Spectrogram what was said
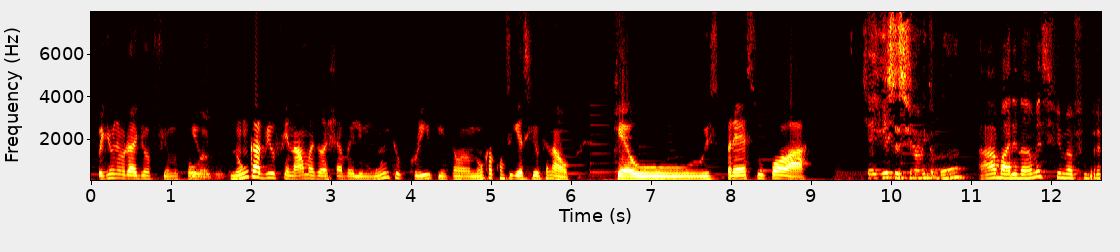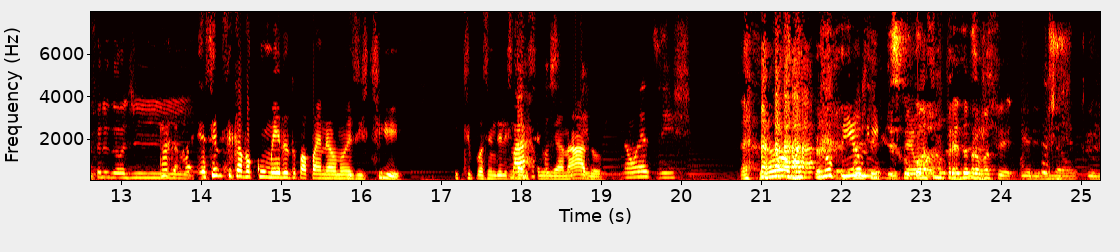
Acabei de me lembrar de um filme que eu nunca vi o final, mas eu achava ele muito creepy, então eu nunca consegui assistir o final. Que é o Expresso Polar. Que é isso, esse filme é muito bom. Ah, a Marina ama esse filme, é o filme preferido dela de. Eu sempre ficava com medo do Papai Noel não existir. E tipo assim, dele estar sendo enganado. Não existe. Não, mas no filme. Tem Desculpa, uma surpresa pra você, querido. Não.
